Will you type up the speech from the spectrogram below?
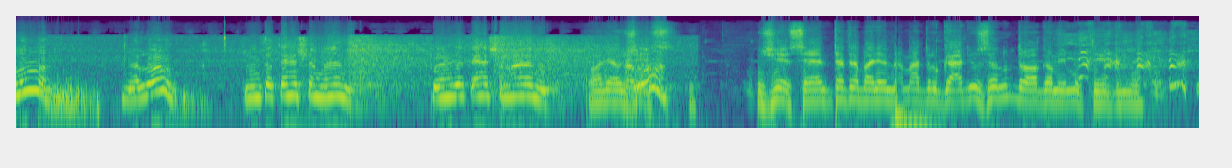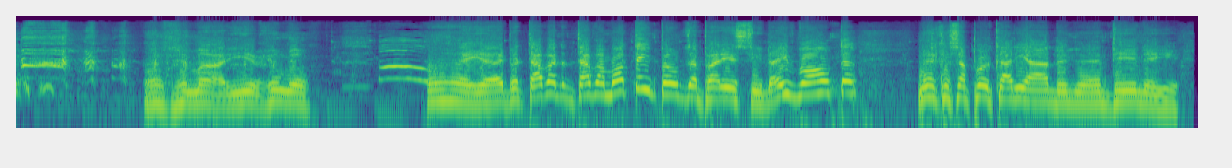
Alô? Alô? Planeta Terra chamando. Planeta Terra chamando. Olha, o Alô? G. O G, você tá trabalhando na madrugada e usando droga ao mesmo tempo, né? Ave Maria, viu, meu? Ai, ai, tava, tava mó tempão desaparecido. Aí volta, né, com essa porcariada né, dele aí.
